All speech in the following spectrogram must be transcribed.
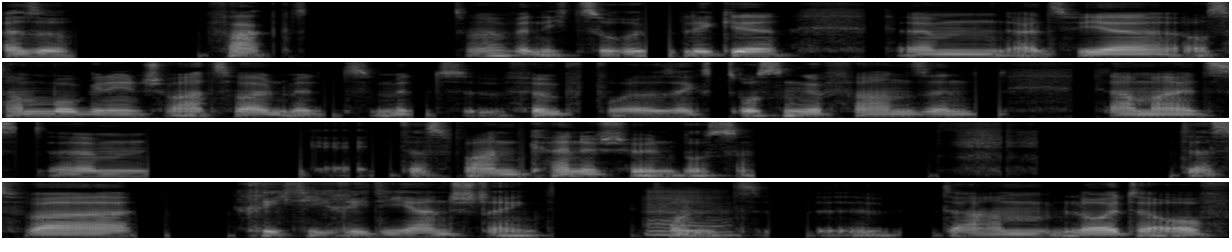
Also Fakt. Ja, wenn ich zurückblicke, ähm, als wir aus Hamburg in den Schwarzwald mit, mit fünf oder sechs Bussen gefahren sind, damals, ähm, das waren keine schönen Busse. Das war richtig, richtig anstrengend. Mhm. Und äh, da haben Leute auf,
